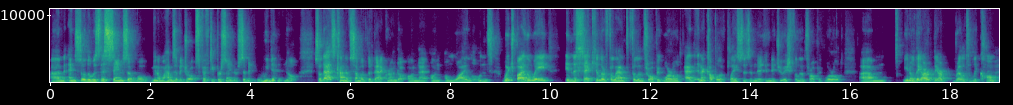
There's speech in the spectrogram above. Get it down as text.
Um, and so there was this sense of, well, you know, what happens if it drops 50% or 70? We didn't know. So that's kind of some of the background on, uh, on, on why loans, which by the way, in the secular philanthropic world and in a couple of places in the in the Jewish philanthropic world, um, you know, they are they are relatively common.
